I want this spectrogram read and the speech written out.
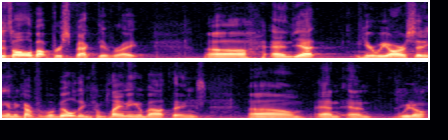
it's all about perspective, right? Uh, and yet, here we are sitting in a comfortable building complaining about things, um, and, and we don't.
